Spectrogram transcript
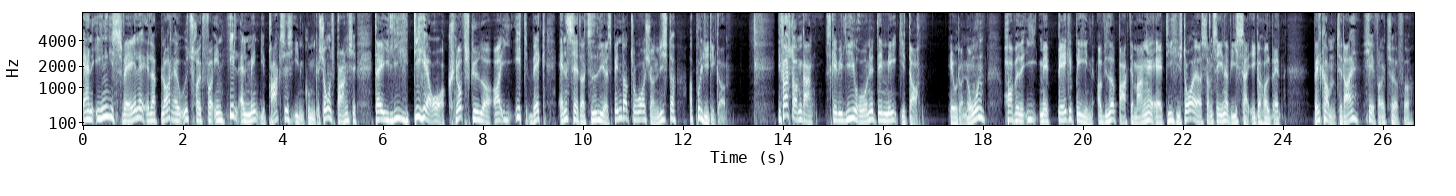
er en enlig svale eller blot er udtryk for en helt almindelig praksis i en kommunikationsbranche, der i lige de her år knopskyder og i et væk ansætter tidligere spindoktorer, journalister og politikere. I første omgang skal vi lige runde det medie, der, hævder nogen, hoppede i med begge ben og viderebragte mange af de historier, som senere viste sig ikke at holde vand. Velkommen til dig, chefredaktør for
